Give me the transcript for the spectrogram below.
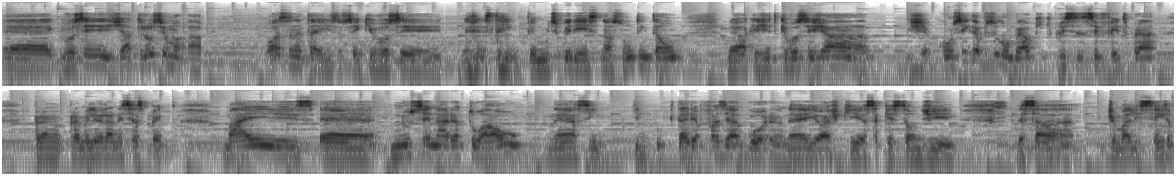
É, você já trouxe uma proposta, né, Thaís? Eu sei que você tem, tem muita experiência no assunto, então né, eu acredito que você já, já consiga vislumbrar o que, que precisa ser feito para melhorar nesse aspecto. Mas é, no cenário atual, né, assim, o que daria para fazer agora, né? E eu acho que essa questão de dessa de uma licença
